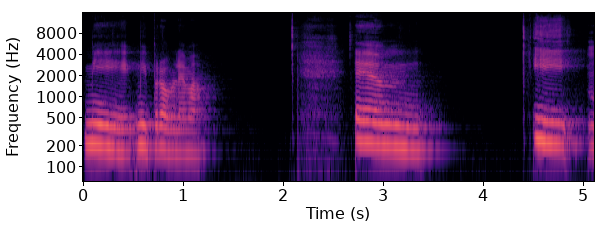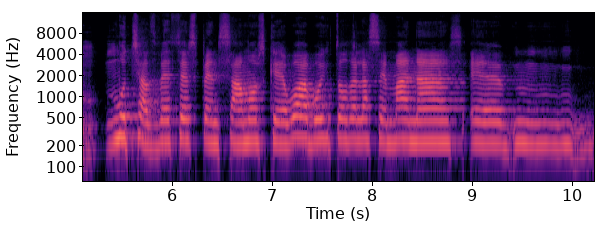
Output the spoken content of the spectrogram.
mi, mi problema. Em, y muchas veces pensamos que voy todas las semanas, eh, mm,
